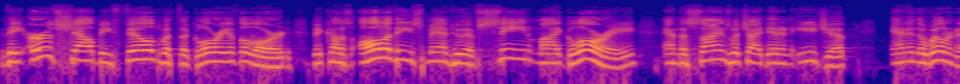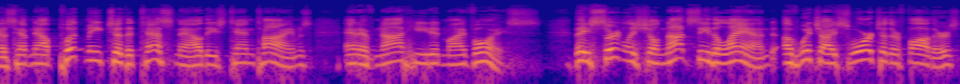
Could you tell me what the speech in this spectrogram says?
the earth shall be filled with the glory of the Lord, because all of these men who have seen my glory and the signs which I did in Egypt and in the wilderness have now put me to the test now these ten times and have not heeded my voice. They certainly shall not see the land of which I swore to their fathers,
